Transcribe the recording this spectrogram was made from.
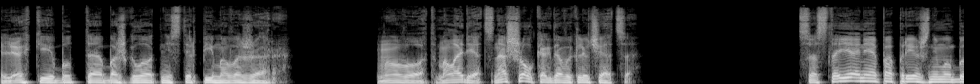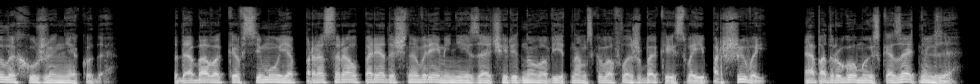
Легкие будто обожгло от нестерпимого жара. Ну вот, молодец, нашел, когда выключаться. Состояние по-прежнему было хуже некуда. Вдобавок ко всему, я просрал порядочно времени из-за очередного вьетнамского флешбека и своей паршивой, а по-другому и сказать нельзя,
